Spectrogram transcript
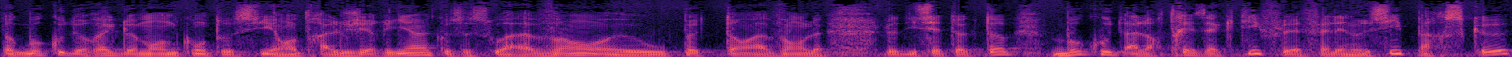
Donc beaucoup de règlements de compte aussi entre Algériens, que ce soit avant euh, ou peu de temps avant le, le 17 octobre. Beaucoup, alors très actifs le FLN aussi, parce que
